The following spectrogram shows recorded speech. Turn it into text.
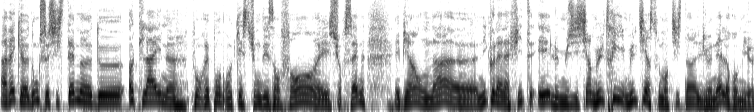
avec euh, donc ce système de hotline pour répondre aux questions des enfants et sur scène, eh bien on a euh, Nicolas Lafitte et le musicien multi multi-instrumentiste hein, Lionel Romieux.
